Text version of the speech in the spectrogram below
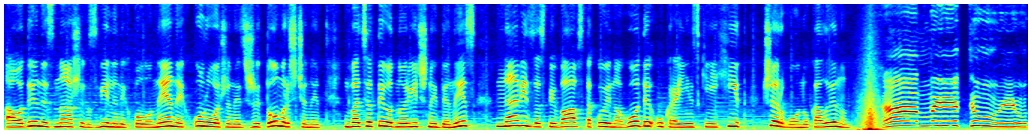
А один із наших звільнених полонених, уродженець Житомирщини, 21-річний Денис, навіть заспівав з такої нагоди український хіт Червону калину. А ми тую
